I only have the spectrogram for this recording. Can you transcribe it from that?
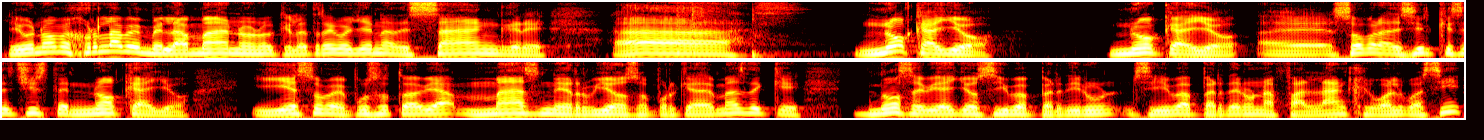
Le digo, no, mejor láveme la mano, ¿no? que la traigo llena de sangre. Ah, no cayó. No cayó. Eh, sobra decir que ese chiste no cayó. Y eso me puso todavía más nervioso, porque además de que no sabía yo si iba a perder, un, si iba a perder una falange o algo así,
